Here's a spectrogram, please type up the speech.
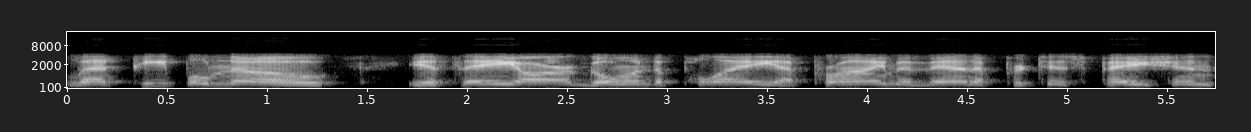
let people know if they are going to play a prime event of participation.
